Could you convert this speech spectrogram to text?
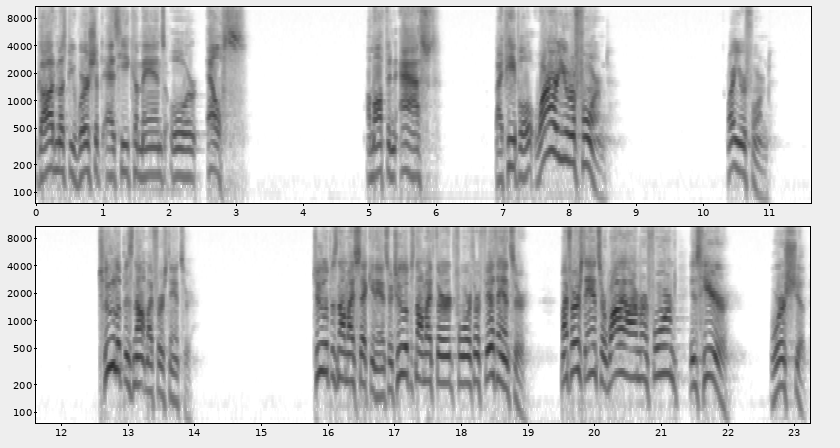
God must be worshiped as he commands, or else. I'm often asked by people, why are you reformed? Why are you reformed? Tulip is not my first answer. Tulip is not my second answer. Tulip is not my third, fourth, or fifth answer. My first answer, why I'm reformed, is here worship.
